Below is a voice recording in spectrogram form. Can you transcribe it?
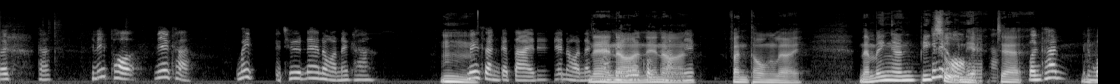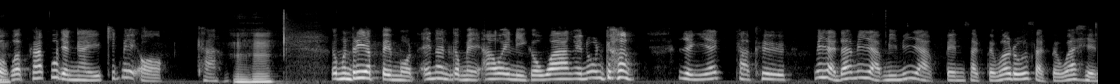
นะคะทีนี้พอเนี่ยค่ะ ไม่ชื่อแน่นอนนะคะ อืมไม่สังกตายแน่นอนนะคะแน่นอนใโลกขงแน่นอนธรรมเยฟันธงเลย นะไม่งั้นภิกษุเนี่ยคิดไม่ออกเลยค่ะจะบางท่านอือจะฮึบอกว่าพระพูดยังไงคิดไม่ออกค่ะ อือฮึก็มันเรียบไปหมดไอ้นั่นก็ไม่เอาไอ้นี่ก็ว่างไอ้นู่นก็ อย่างเงี้ยค่ะ คือไม่อยากได้ไม่อยากมีไม่อยากเป็นสักแต่ว่ารู้สักแต่ว่าเห็น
